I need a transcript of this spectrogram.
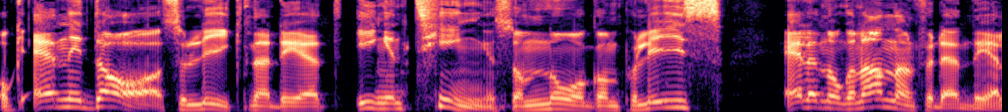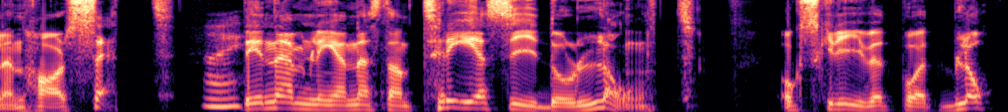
Och än idag så liknar det ingenting som någon polis, eller någon annan för den delen, har sett. Nej. Det är nämligen nästan tre sidor långt och skrivet på ett block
